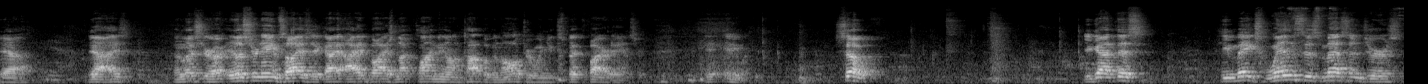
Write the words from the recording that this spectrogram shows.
yeah, yeah. I, unless your unless your name's Isaac, I, I advise not climbing on top of an altar when you expect fire to answer. Anyway, so you got this. He makes winds his messengers,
